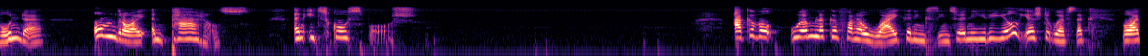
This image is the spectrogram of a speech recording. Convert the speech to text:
wonde omdraai in parels, in iets kosbaars. Ek wil oomblikke van 'n awakening sien. So in hierdie heel eerste hoofstuk waar hy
